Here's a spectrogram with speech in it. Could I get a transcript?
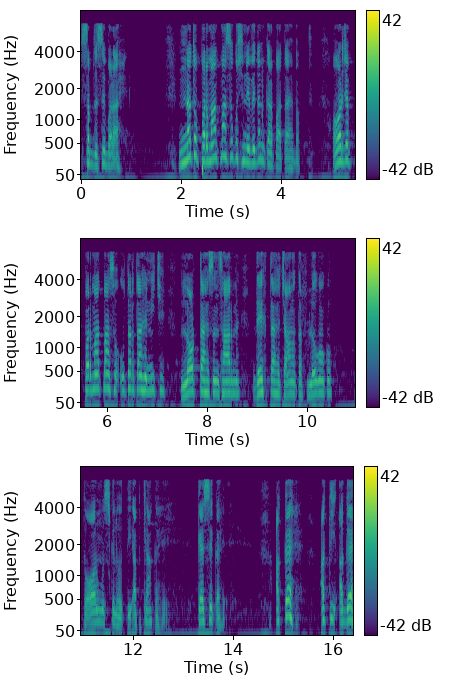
शब्द से बड़ा है। न तो परमात्मा से कुछ निवेदन कर पाता है भक्त। और जब परमात्मा से उतरता है नीचे, लौटता है संसार में, देखता है चारों तरफ़ लोगों को तो और मुश्किल होती। अब क्या कहे? कैसे कहे? अकह, अति अगह।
